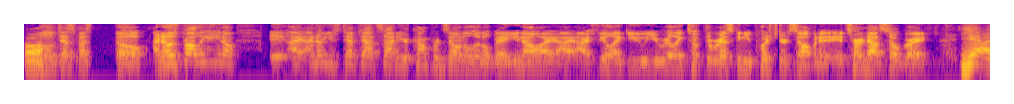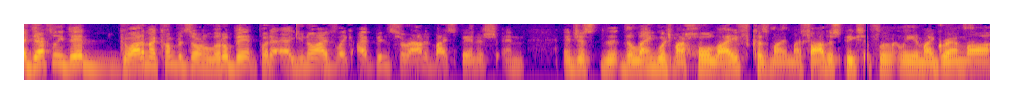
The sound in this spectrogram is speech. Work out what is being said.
Oh. little Despacito. I know it's probably you know I, I, know you stepped outside of your comfort zone a little bit. You know, I, I, feel like you, you really took the risk and you pushed yourself, and it, it, turned out so great. Yeah, I definitely did go out of my comfort zone a little bit, but uh, you know, I've like I've been surrounded by Spanish and and just the, the language my whole life because my, my father speaks it fluently and my grandma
